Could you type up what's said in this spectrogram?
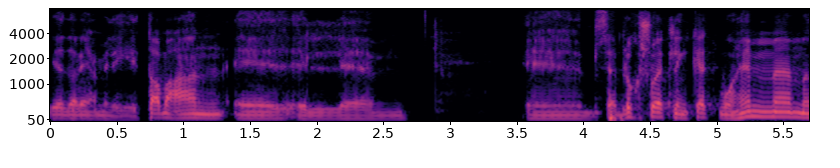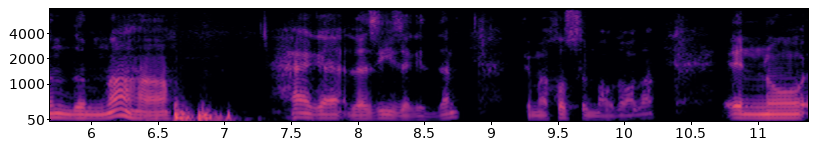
يقدر يعمل إيه. طبعا سايب لكم شوية لينكات مهمة من ضمنها حاجة لذيذة جدا فيما يخص الموضوع ده إنه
